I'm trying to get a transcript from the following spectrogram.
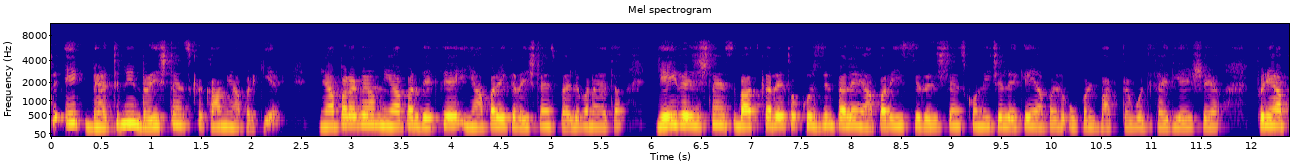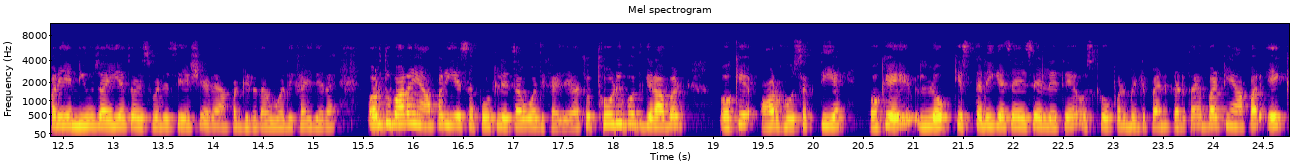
तो एक बेहतरीन रेजिस्टेंस का काम यहाँ पर किया है यहाँ पर अगर हम यहाँ पर देखते हैं यहाँ पर एक रेजिस्टेंस पहले बनाया था यही रेजिस्टेंस बात करें तो कुछ दिन पहले यहाँ पर इस रेजिस्टेंस को नीचे लेके यहाँ पर ऊपर भागता हुआ दिखाई दिया ये शेयर फिर यहाँ पर ये न्यूज़ आई है तो इस वजह से ये शेयर यहाँ पर गिरता हुआ दिखाई दे रहा है और दोबारा यहाँ पर ये सपोर्ट लेता हुआ दिखाई दे रहा है तो थोड़ी बहुत गिरावट ओके और हो सकती है ओके लोग किस तरीके से इसे लेते हैं, उसके ऊपर भी डिपेंड करता है बट यहाँ पर एक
